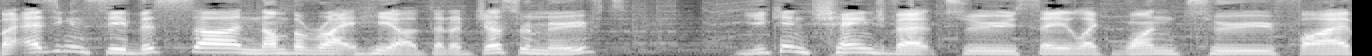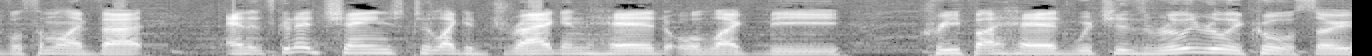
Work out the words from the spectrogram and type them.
But as you can see, this uh, number right here that I just removed you can change that to say like 1, 2, 5 or something like that and it's going to change to like a dragon head or like the creeper head which is really really cool. So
